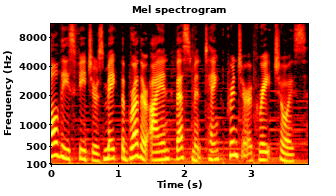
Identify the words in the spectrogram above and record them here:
All these features make the Brother iInkVestment Tank printer a great choice.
